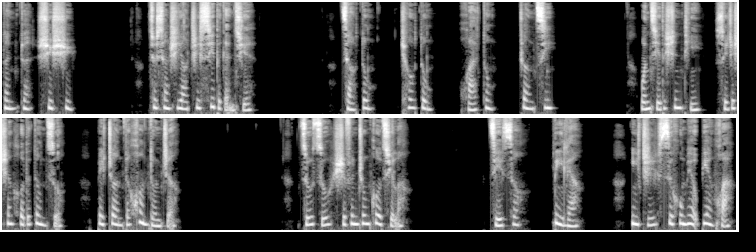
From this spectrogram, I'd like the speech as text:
断断续续，就像是要窒息的感觉。搅动、抽动、滑动、撞击，文杰的身体随着身后的动作被撞得晃动着。足足十分钟过去了，节奏、力量一直似乎没有变化。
